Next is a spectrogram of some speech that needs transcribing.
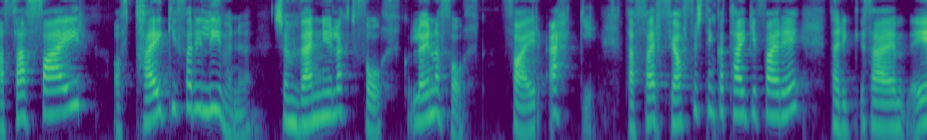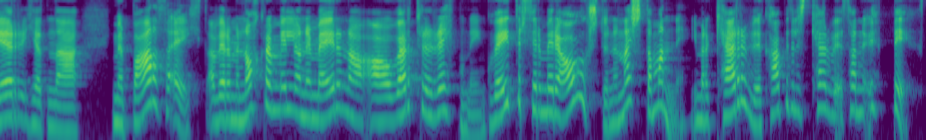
að það fær oft tækifar í lífinu sem venjulegt fólk, launafólk fær ekki. Það fær fjárfestingatækifæri, það er, það er hérna, ég meina bara það eitt að vera með nokkra miljónir meirinn á, á verðtröðu reikning, veitir þér meiri ávöxtun en næsta manni. Ég meina kerfið, kapitalist kerfið, þannig uppbyggt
